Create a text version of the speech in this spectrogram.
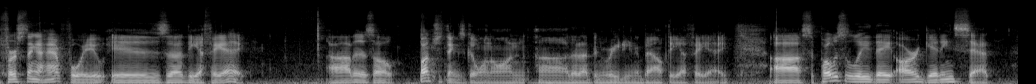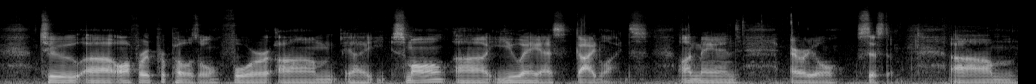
first thing I have for you is uh, the FAA. there's a bunch of things going on that I've been reading about the FAA. supposedly, they are getting set to offer a proposal for um, small UAS guidelines, unmanned aerial system. Um,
